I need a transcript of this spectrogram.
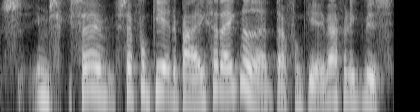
så, så, så fungerer det bare ikke. Så er der ikke noget, der fungerer. I hvert fald ikke, hvis,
